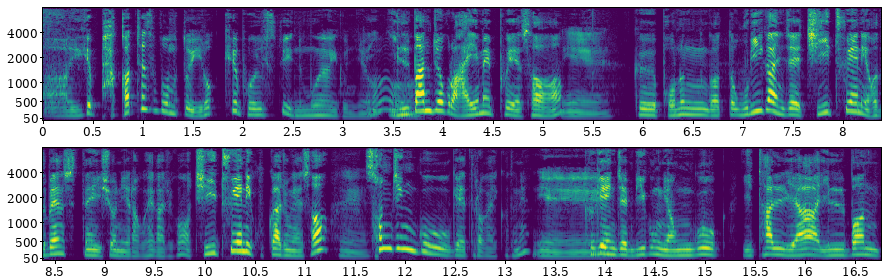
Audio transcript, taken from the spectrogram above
아, 이게 바깥에서 보면 또 이렇게 보일 수도 있는 모양이군요. 일반적으로 IMF에서 예. 그 보는 것도 우리가 이제 G20 advanced nation이라고 해가지고 G20 국가 중에서 예. 선진국에 들어가 있거든요. 예. 그게 이제 미국, 영국, 이탈리아, 일본,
